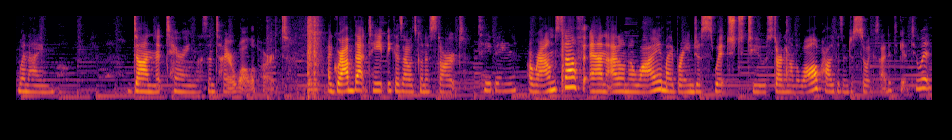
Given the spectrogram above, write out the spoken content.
when I'm done tearing this entire wall apart. I grabbed that tape because I was gonna start taping around stuff and I don't know why my brain just switched to starting on the wall probably because I'm just so excited to get to it.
